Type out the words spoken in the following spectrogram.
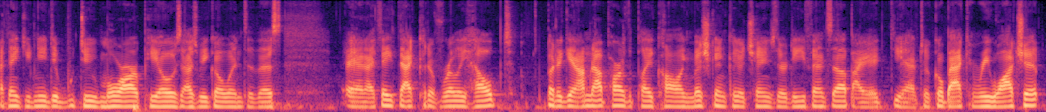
I think you need to do more RPOs as we go into this, and I think that could have really helped. But again, I'm not part of the play calling. Michigan could have changed their defense up. I you have to go back and rewatch it.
